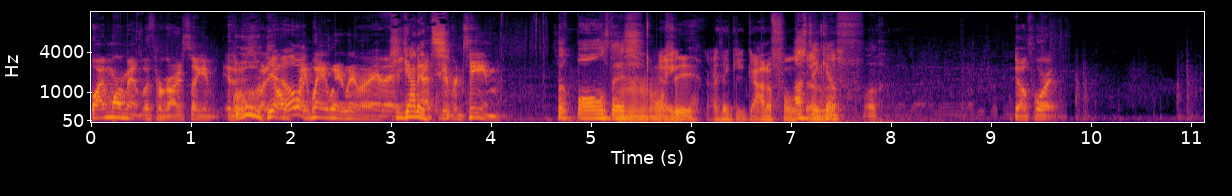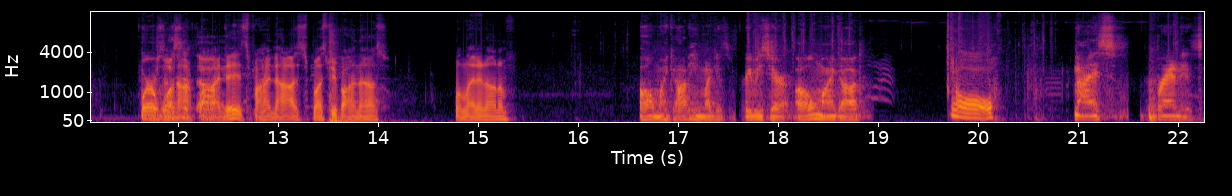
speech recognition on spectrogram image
Well, I'm more meant with regards to like if, if there's sweaty- yeah, oh, wait, wait, wait, wait, wait, wait. He got it. That's a different team. Took balls this. Mm, we'll I, see. I think you got a full I was seven. Go for it. Where There's was it knock though? behind it? It's behind the house. It must be behind the house. One landed on him. Oh my god, he might get some freebies here. Oh my god. Oh. Nice. The Bren is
